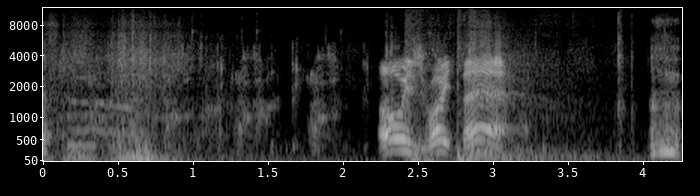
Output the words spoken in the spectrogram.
shot. What? Oh, he's right there. And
